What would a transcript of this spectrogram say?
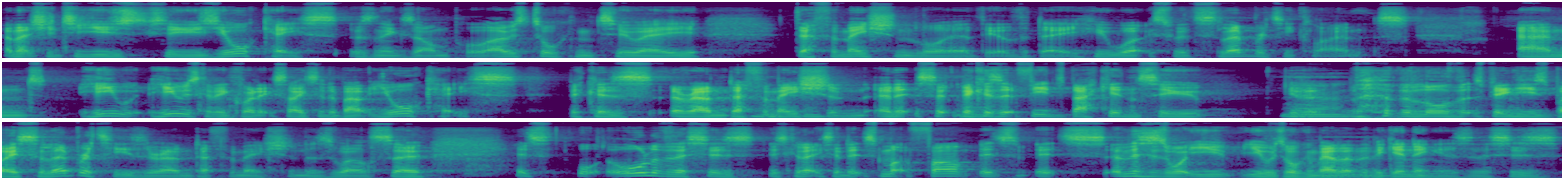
And actually, to use to use your case as an example, I was talking to a defamation lawyer the other day who works with celebrity clients, and he he was getting quite excited about your case because around defamation, and it's because it feeds back into you know, the, the law that's being used by celebrities around defamation as well. So it's all of this is is connected. It's far it's it's and this is what you you were talking about at the mm. beginning is this is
